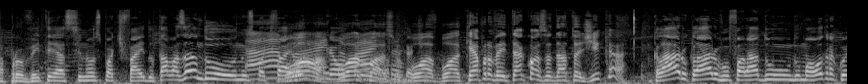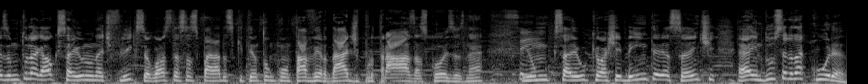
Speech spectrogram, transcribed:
Aproveita e assina o Spotify do Tá Vazando no Ah, Spotify. Boa, boa. Costa. Boa, boa. Quer aproveitar, Costa, dar tua dica? Claro, claro, vou falar de uma outra coisa muito legal que saiu no Netflix. Eu gosto dessas paradas que tentam contar a verdade por trás das coisas, né? Sim. E um que saiu que eu achei bem interessante é a indústria da cura.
